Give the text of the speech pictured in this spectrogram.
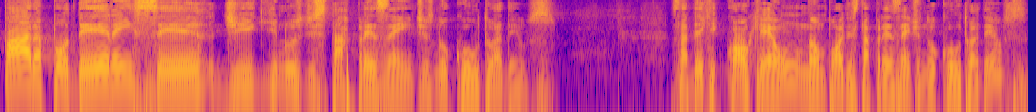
para poderem ser dignos de estar presentes no culto a Deus. Sabia que qualquer um não pode estar presente no culto a Deus?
